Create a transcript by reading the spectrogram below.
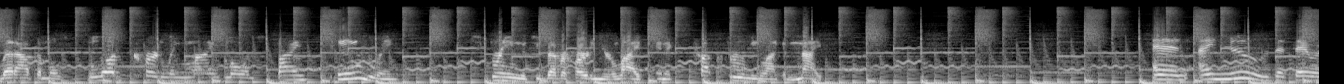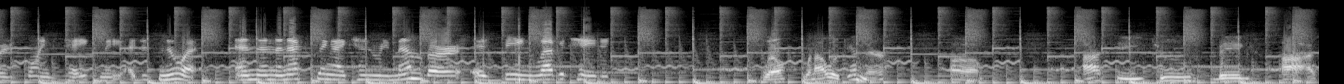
let out the most blood curdling, mind blowing, spine tingling scream that you've ever heard in your life, and it cut through me like a knife. And I knew that they were going to take me. I just knew it. And then the next thing I can remember is being levitated. Well, when I look in there, um, I see two big eyes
